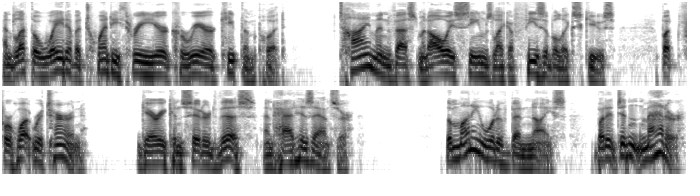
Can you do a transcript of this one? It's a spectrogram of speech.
and let the weight of a 23 year career keep them put. Time investment always seems like a feasible excuse, but for what return? Gary considered this and had his answer. The money would have been nice, but it didn't matter.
